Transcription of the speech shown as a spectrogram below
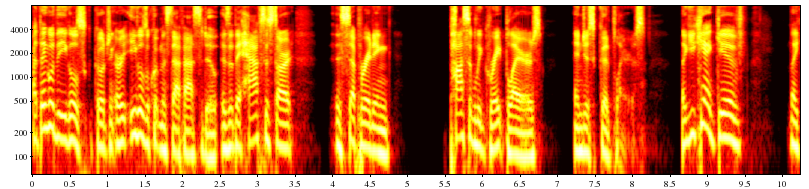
I think what the Eagles coaching or Eagles equipment staff has to do is that they have to start separating possibly great players and just good players. Like you can't give like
